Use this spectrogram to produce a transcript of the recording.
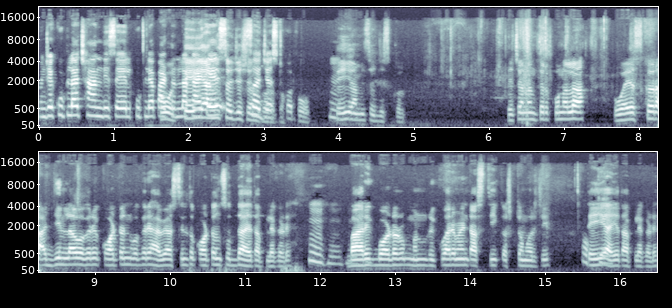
म्हणजे कुठला छान दिसेल कुठल्या पॅटर्नला तेही काय आम्ही ते सजेशन suggest करतो. हो हम्म. तेही आम्ही सजेस्ट करतो त्याच्यानंतर कोणाला वयस्कर आजींला वगैरे कॉटन वगैरे हवे असतील तर कॉटन सुद्धा आहेत आपल्याकडे हम्म, हम्म, हम्म. बारीक बॉर्डर म्हणून रिक्वायरमेंट असती कस्टमरची तेही. आहेत आपल्याकडे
